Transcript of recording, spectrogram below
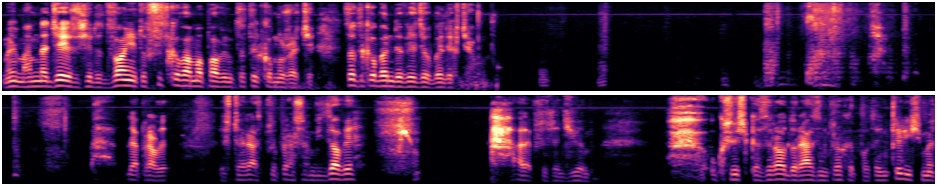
mam nadzieję, że się dodzwonię, to wszystko wam opowiem, co tylko możecie. Co tylko będę wiedział, będę chciał. Naprawdę, jeszcze raz przepraszam widzowie, ale przesadziłem. U Krzyśka z RODO razem trochę potańczyliśmy.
